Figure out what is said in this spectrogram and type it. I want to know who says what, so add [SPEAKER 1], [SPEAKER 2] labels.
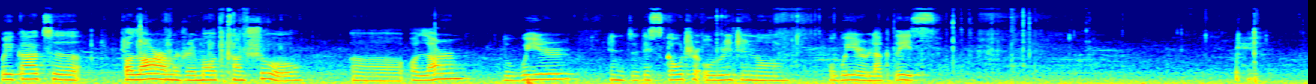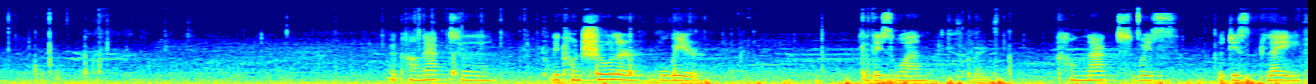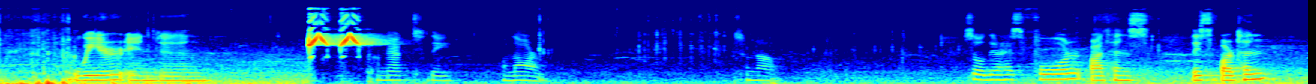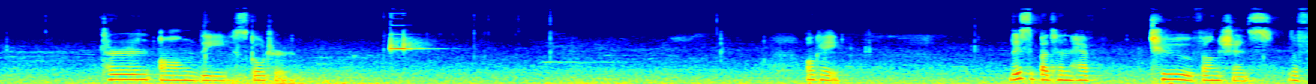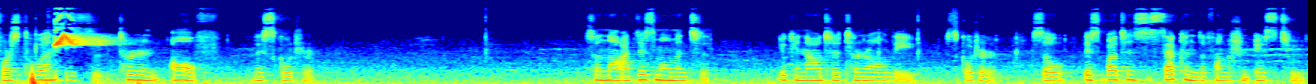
[SPEAKER 1] we got uh, alarm remote control, uh, alarm, the wheel, and the scooter original wheel like this. Okay. We connect uh, the controller wheel to this one.
[SPEAKER 2] Display.
[SPEAKER 1] Connect with the display wheel and then connect the alarm. So now, so there has four buttons. This button turn on the scooter. Okay, this button have two functions. The first one is turn off the scooter. So now at this moment, you cannot turn on the scooter. So this button's second function is to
